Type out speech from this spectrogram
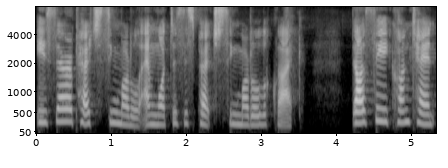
Is there a purchasing model and what does this purchasing model look like? Does the content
